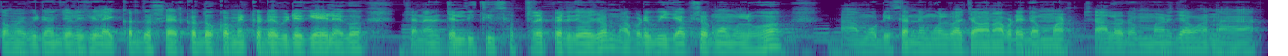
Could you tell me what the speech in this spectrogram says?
તમે વીડિયો જલ્દીથી લાઈક કરી દો શેર કરી દો કમેન્ટ કરી દો વીડિયો કેવી લાગ્યો? ચેનલ જલ્દીથી સબસ્ક્રાઈબ કરી દેજો આપણે બીજા એપિસોડમાં મળવું આ મોડી સરને મળવા જવાના આપણે દમણ. ચાલો દમણ જવાના.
